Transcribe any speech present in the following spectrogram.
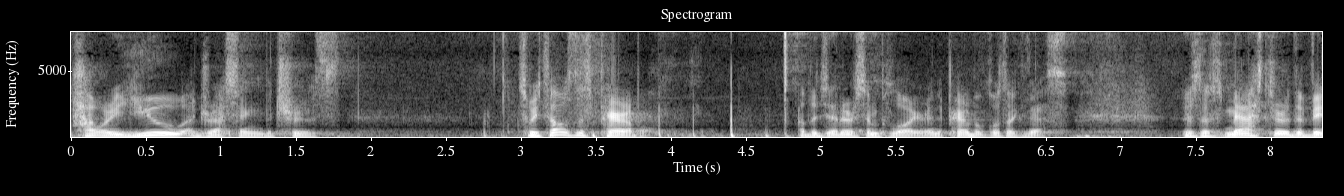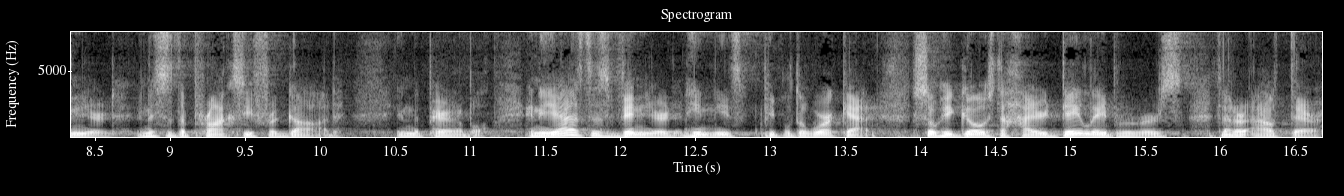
How are you addressing the truth? So he tells this parable of the generous employer, and the parable goes like this there's this master of the vineyard, and this is the proxy for God in the parable. And he has this vineyard and he needs people to work at. So he goes to hire day laborers that are out there.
